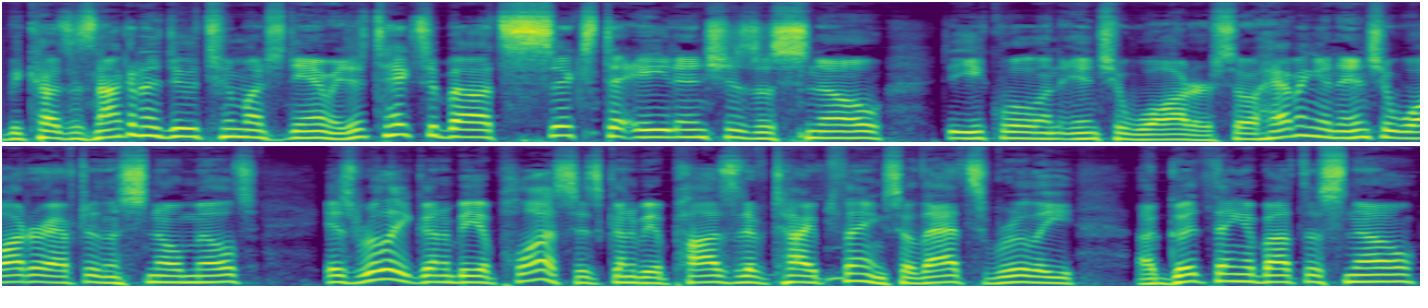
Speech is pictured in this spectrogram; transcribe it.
because it's not going to do too much damage. It takes about six to eight inches of snow to equal an inch of water. So having an inch of water after the snow melts is really going to be a plus. It's going to be a positive type thing. So that's really a good thing about the snow.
